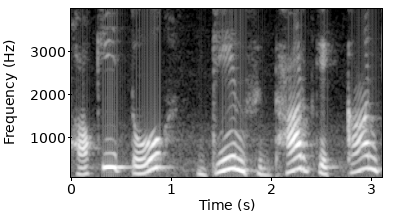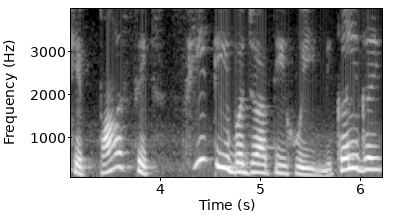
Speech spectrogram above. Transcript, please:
हॉकी तो गेंद सिद्धार्थ के कान के पास से सीटी बजाती हुई निकल गई।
